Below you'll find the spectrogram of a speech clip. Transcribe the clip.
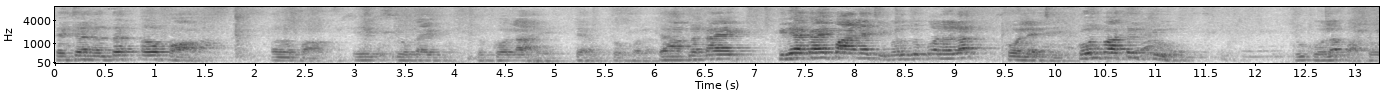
त्याच्यानंतर अ फॉक्स अ फॉक्स एक जो काय तो कोला आहे त्या तो कोला. त्या आपलं काय? क्रिया काय? पाहण्याची परंतु कोणाला? कोल्याची. कोण पाहतो? तू. तू कोला पाहतो.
